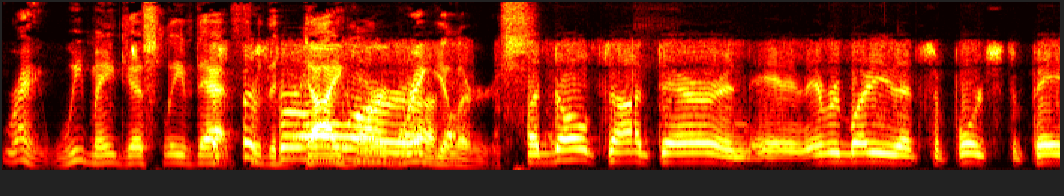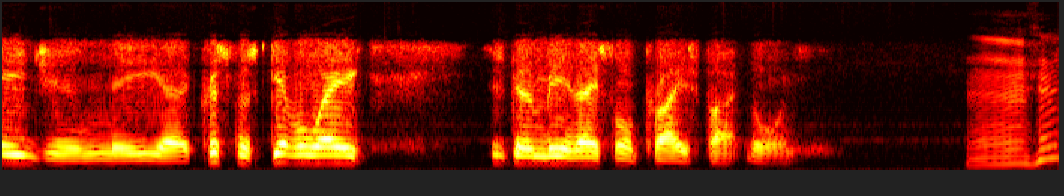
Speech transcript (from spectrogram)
right. We may just leave that for the for diehard our, uh, regulars. Adults out there and, and everybody that supports the page and the uh, Christmas giveaway, there's going to be a nice little prize pot going. hmm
